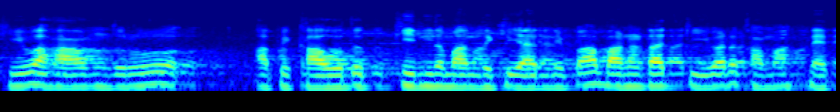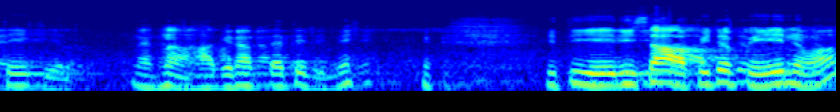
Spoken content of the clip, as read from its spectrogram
කිව හාමුදුරුව අපි කවුද කින්ද මන්ද කියන්න එපා බණටත් කීවට කමක් නැතේ කියලා නැන්න ආගෙනත් ඇතිරිනේ ඉති ඒ නිසා අපිට පේනවා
